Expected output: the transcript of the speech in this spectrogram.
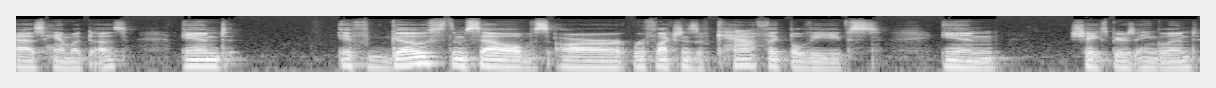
as Hamlet does. And if ghosts themselves are reflections of Catholic beliefs in Shakespeare's England,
